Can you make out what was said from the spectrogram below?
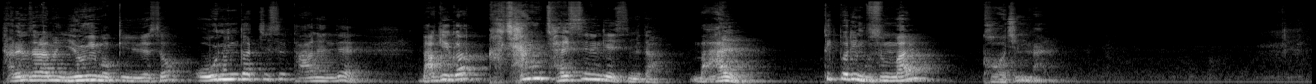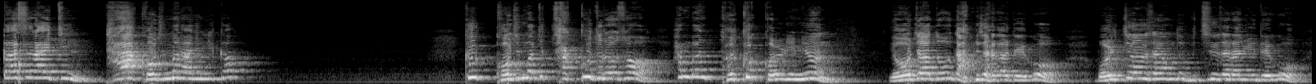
다른 사람을 이용해 먹기 위해서 온갖 짓을 다 하는데 마귀가 가장 잘 쓰는 게 있습니다. 말. 특별히 무슨 말? 거짓말. 가스라이팅 다 거짓말 아닙니까? 그 거짓말도 자꾸 들어서 한 번 덜컥 걸리면 여자도 남자가 되고 멀쩡한 사람도 미친 사람이 되고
